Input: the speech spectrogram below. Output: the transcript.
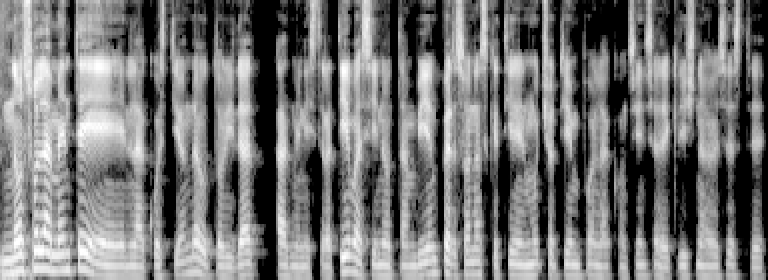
no solamente en la cuestión de autoridad administrativa, sino también personas que tienen mucho tiempo en la conciencia de Krishna a veces te,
